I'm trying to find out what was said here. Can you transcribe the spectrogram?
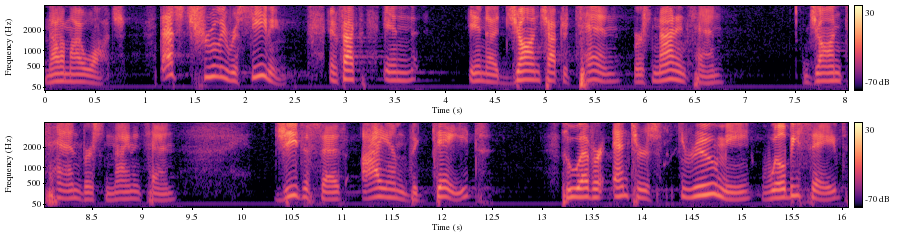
not on my watch. That's truly receiving. In fact, in, in uh, John chapter 10, verse 9 and 10, John 10, verse 9 and 10, Jesus says, I am the gate. Whoever enters through me will be saved.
